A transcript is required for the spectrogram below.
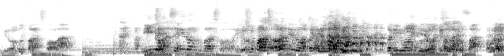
Di ruang tuh kepala sekolah iya kelasnya di ruang kepala sekolah Terus kepala sekolah di ruang apa di ruang apa di ruang guru ruang gitu kelas. lupa pokoknya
